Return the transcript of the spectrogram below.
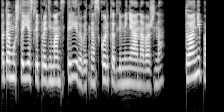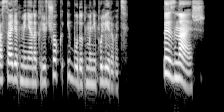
потому что если продемонстрировать, насколько для меня она важна, то они посадят меня на крючок и будут манипулировать. «Ты знаешь»,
